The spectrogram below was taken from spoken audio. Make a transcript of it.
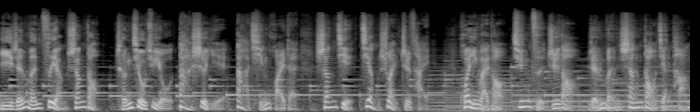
以人文滋养商道，成就具有大视野、大情怀的商界将帅之才。欢迎来到君子之道人文商道讲堂。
